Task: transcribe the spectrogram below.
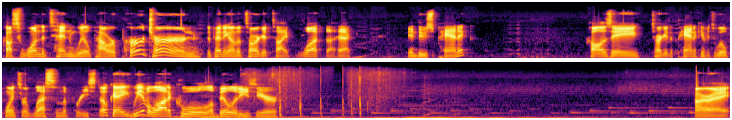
Costs 1 to 10 willpower per turn, depending on the target type. What the heck? Induce panic. Cause a target to panic if its will points are less than the priest. Okay, we have a lot of cool abilities here. Alright.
